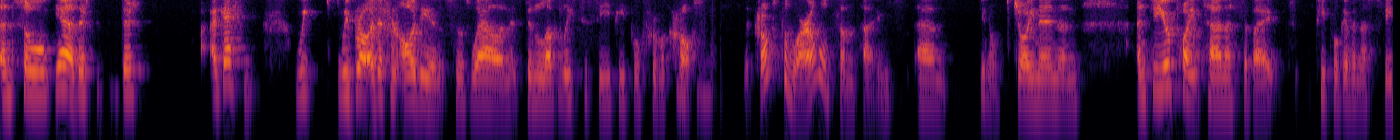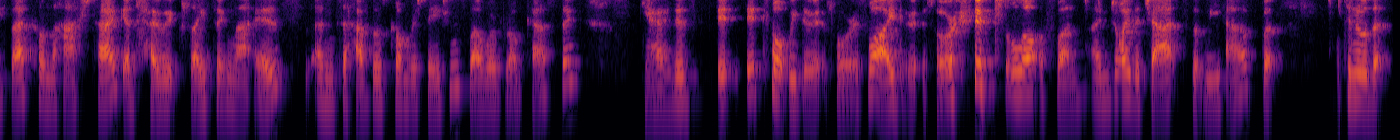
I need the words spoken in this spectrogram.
and so, yeah, there's, there's, I guess we, we brought a different audience as well. And it's been lovely to see people from across, mm -hmm. across the world sometimes, um, you know, join in and, and to your point, Tanis, about people giving us feedback on the hashtag and how exciting that is, and to have those conversations while we're broadcasting. Yeah, it is. It, it's what we do it for. It's what I do it for. It's a lot of fun. I enjoy the chats that we have, but to know that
